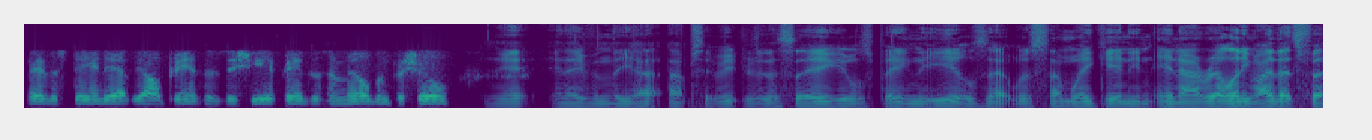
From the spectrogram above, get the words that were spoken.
they're the standout, the old Panthers this year, Panthers and Melbourne for sure. Yeah, and even the uh, upset victory to the Sea Eagles beating the Eels, that was some weekend in NRL. Anyway, that's for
